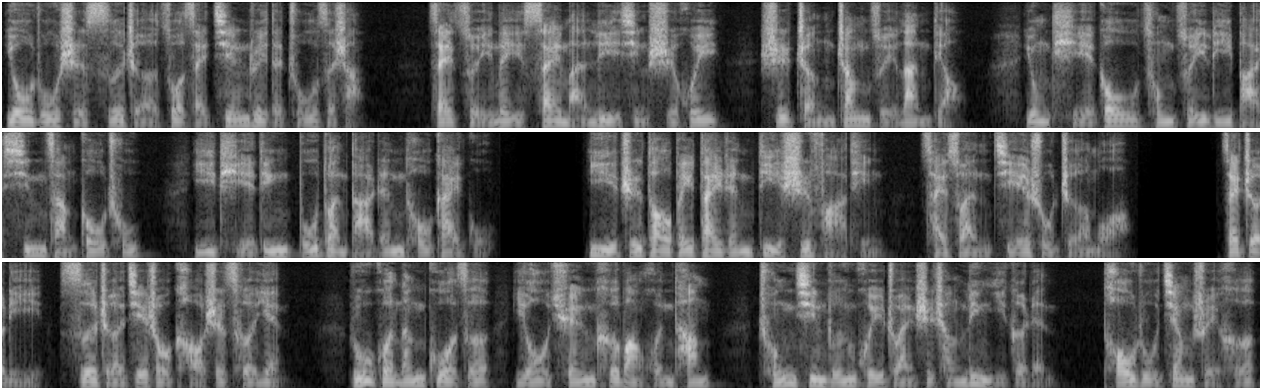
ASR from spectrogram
又如使死者坐在尖锐的竹子上，在嘴内塞满烈性石灰，使整张嘴烂掉；用铁钩从嘴里把心脏勾出，以铁钉不断打人头盖骨，一直到被带人地师法庭才算结束折磨。在这里，死者接受考试测验，如果能过，则有权喝忘魂汤，重新轮回转世成另一个人，投入江水河，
